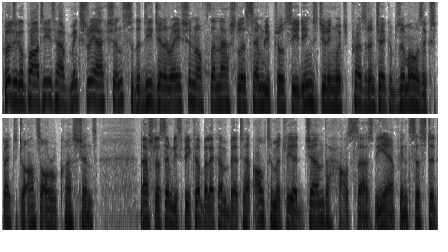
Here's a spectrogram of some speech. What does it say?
Political parties have mixed reactions to the degeneration of the National Assembly proceedings during which President Jacob Zuma was expected to answer oral questions. National Assembly Speaker Baleka Mbete ultimately adjourned the House as the EF insisted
